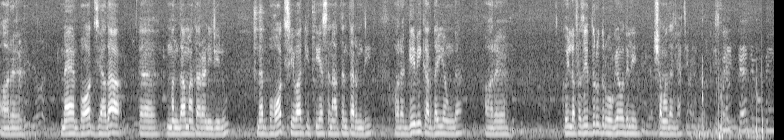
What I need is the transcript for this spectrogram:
ਔਰ ਮੈਂ ਬਹੁਤ ਜ਼ਿਆਦਾ ਅ, ਮੰਨਦਾ ਮਾਤਾ ਰਾਣੀ ਜੀ ਨੂੰ। ਮੈਂ ਬਹੁਤ ਸੇਵਾ ਕੀਤੀ ਹੈ ਸਨਾਤਨ ਧਰਮ ਦੀ ਔਰ ਅੱਗੇ ਵੀ ਕਰਦਾ ਹੀ ਆਉਂਗਾ ਔਰ ਕੋਈ ਲਫ਼ਜ਼ ਇੱਧਰ ਉੱਧਰ ਹੋ ਗਿਆ ਉਹਦੇ ਲਈ ਸ਼ਮਾ ਦਾ ਜਾਚੇ ਇਸ ਵਾਰੀ ਕਹਿ ਦਿਓ ਵੀ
